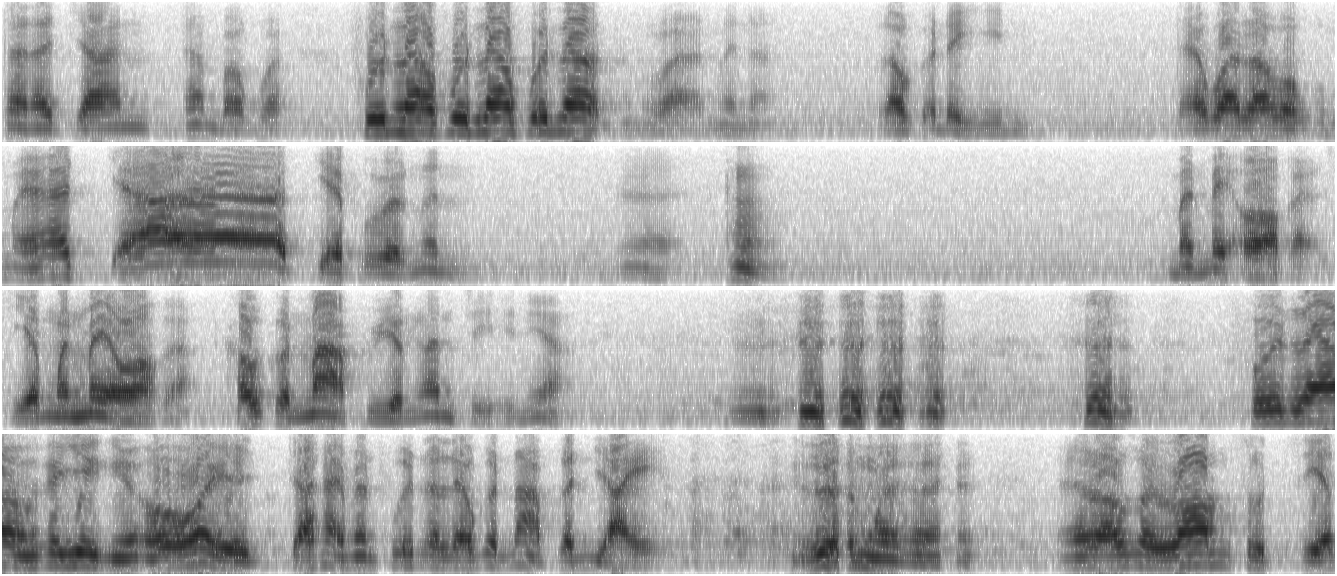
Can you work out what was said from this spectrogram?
ท่านอาจารย์ ท่านบอกว่าฟื้นแล้วฟื้นแล้วฟื้นแล้วว่าไม่นะเราก็ได้ยิน แต่ว่าเราบอกแม่จ้าเจ็บแบบนั้นมันไม่ออกอะ เสียงมันไม่ออกอะเขาก็นาบอยู่อย่างนั้นสิเนี่ยฟื้นแล้วมันก็ยิ่งโอ้ยจะให้มันฟื้นแล้วก็นาบกันใหญ่ เรื่องมัน เราก็ร้องสุดเสียง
